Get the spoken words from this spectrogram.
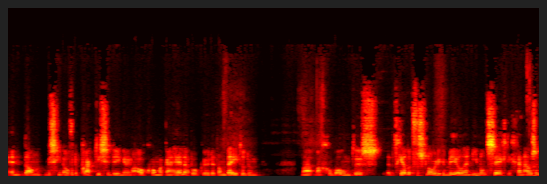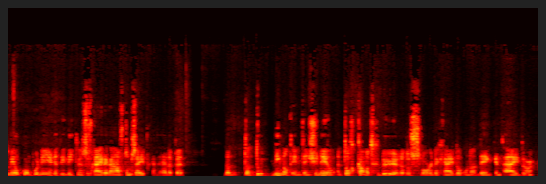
En dan misschien over de praktische dingen, maar ook gewoon elkaar helpen. Hoe kun je dat dan beter doen? Maar, maar gewoontes, het geldt ook voor slordige mail. En niemand zegt, ik ga nou zijn mail componeren die liet zijn vrijdagavond om zeep gaat helpen. Dat, dat doet niemand intentioneel. En toch kan het gebeuren door slordigheid, door onnadenkendheid, door...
